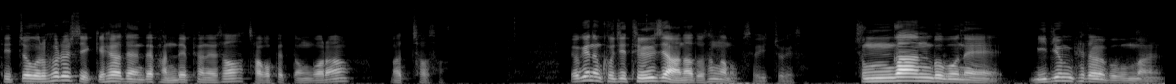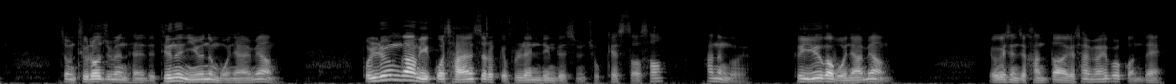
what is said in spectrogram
뒤쪽으로 흐를 수 있게 해야 되는데 반대편에서 작업했던 거랑 맞춰서. 여기는 굳이 들지 않아도 상관없어요 이쪽에서. 중간 부분에 미디움 페달 부분만 좀 들어주면 되는데 드는 이유는 뭐냐면 볼륨감 있고 자연스럽게 블렌딩 됐으면 좋겠어서 하는 거예요. 그 이유가 뭐냐면 여기서 이제 간단하게 설명해 볼 건데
